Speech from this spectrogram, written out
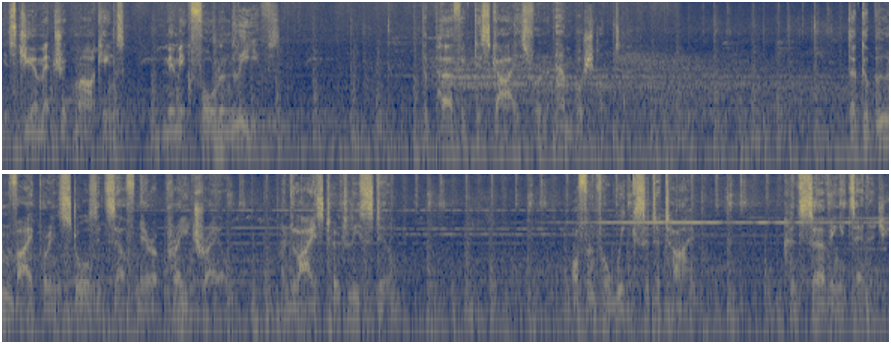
Its geometric markings mimic fallen leaves, the perfect disguise for an ambush hunter. The Gaboon Viper installs itself near a prey trail and lies totally still, often for weeks at a time, conserving its energy.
